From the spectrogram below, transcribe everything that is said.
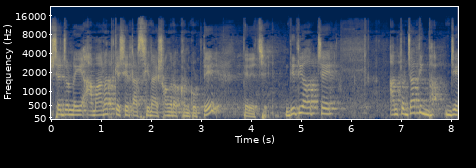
সেজন্য এই আমানাতকে সে তার সিনায় সংরক্ষণ করতে পেরেছে। দ্বিতীয় হচ্ছে আন্তর্জাতিক যে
